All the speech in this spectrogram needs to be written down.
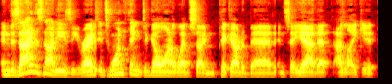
And design is not easy, right? It's one thing to go on a website and pick out a bed and say, yeah, that I like it.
